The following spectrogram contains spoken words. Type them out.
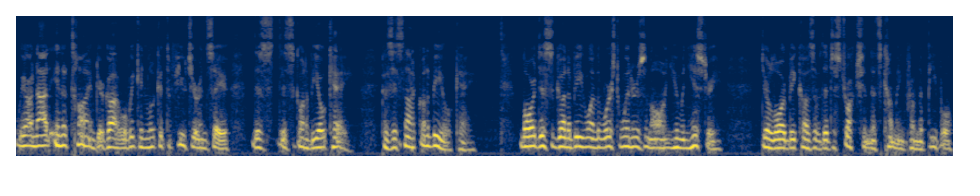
we are not in a time, dear God, where we can look at the future and say, this, this is going to be okay. Because it's not going to be okay. Lord, this is going to be one of the worst winters in all human history, dear Lord, because of the destruction that's coming from the people.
